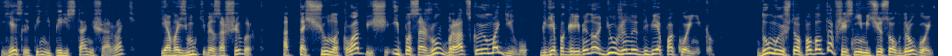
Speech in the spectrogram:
Если ты не перестанешь орать, я возьму тебя за шиворот, оттащу на кладбище и посажу в братскую могилу, где погребено дюжины две покойников. Думаю, что, поболтавши с ними часок-другой,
